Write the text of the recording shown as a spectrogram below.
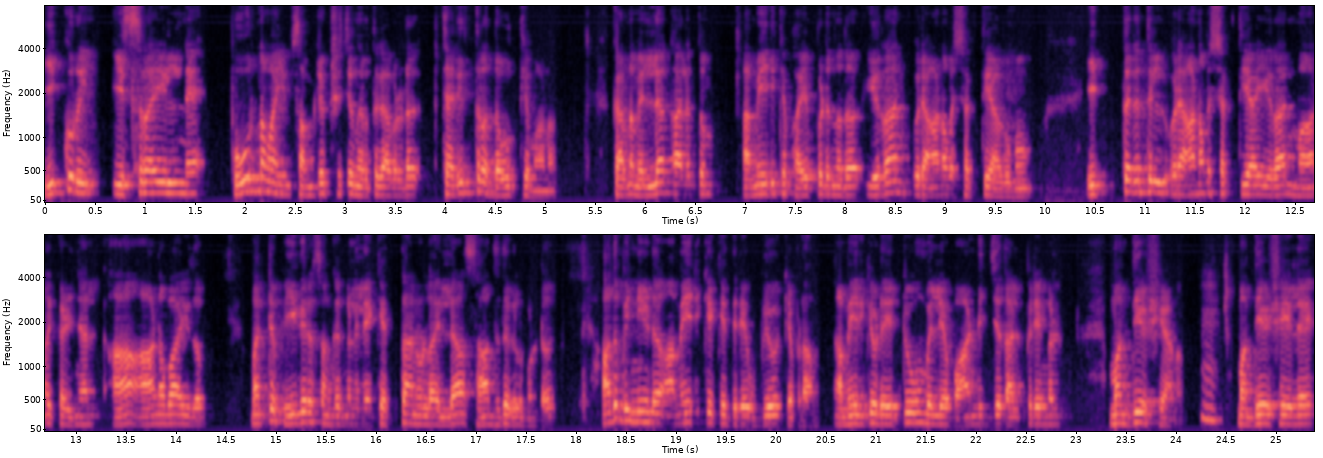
ഇക്കുറി ഇസ്രായേലിനെ പൂർണമായും സംരക്ഷിച്ചു നിർത്തുക അവരുടെ ചരിത്ര ദൗത്യമാണ്. കാരണം എല്ലാ കാലത്തും അമേരിക്ക ഭയപ്പെടുന്നത് ഇറാൻ ഒരു ആണവ ശക്തിയാകുമോ? ഇത്തരത്തിൽ ഒരു ആണവ ശക്തിയായി ഇറാൻ മാറിക്കഴിഞ്ഞാൽ ആ ആണവായുധം മറ്റ് ഭീകര സംഘങ്ങളിലേക്ക് എത്താനുള്ള എല്ലാ സാധ്യതകളുമുണ്ട് അത് പിന്നീട് അമേരിക്കക്കെതിരെ ഉപയോഗിക്കപ്പെടാം. അമേരിക്കയുടെ ഏറ്റവും വലിയ വാണിജ്യ താല്പര്യങ്ങൾ മധ്യേഷ്യയാണ്. മധ്യേഷ്യയിലെ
